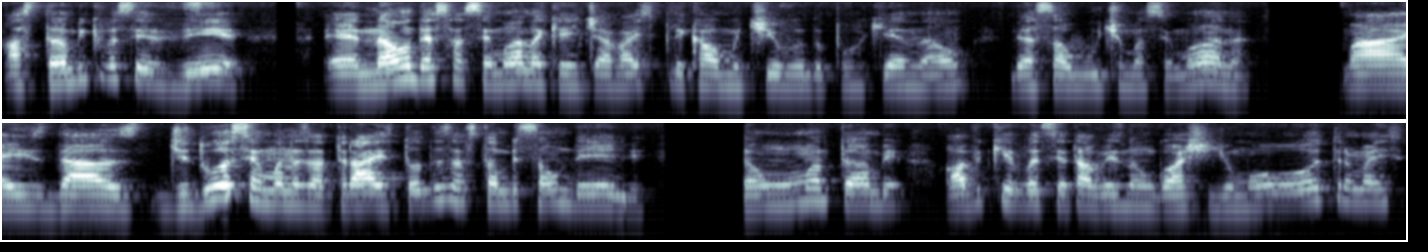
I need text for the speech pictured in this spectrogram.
as thumb que você vê, é, não dessa semana, que a gente já vai explicar o motivo do porquê não dessa última semana, mas das de duas semanas atrás, todas as thumbs são dele. Então, uma thumb, óbvio que você talvez não goste de uma ou outra, mas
